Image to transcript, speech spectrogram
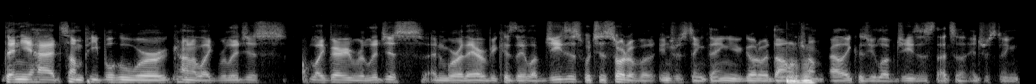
Then you had some people who were kind of like religious, like very religious, and were there because they love Jesus, which is sort of an interesting thing. You go to a Donald Mhm. Trump rally because you love Jesus. That's an interesting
